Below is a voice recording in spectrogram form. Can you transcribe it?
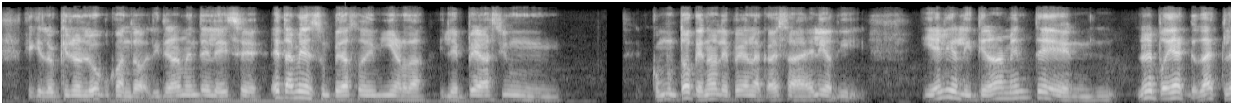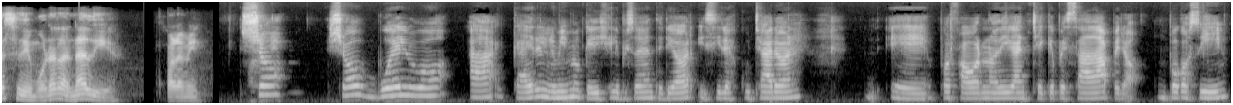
que, lo quiero en loop cuando literalmente le dice, él también es un pedazo de mierda y le pega así un... como un toque, ¿no? Le pega en la cabeza a Elliot y, y Elliot literalmente no le podía dar clase de moral a nadie, para mí. Yo yo vuelvo a caer en lo mismo que dije el episodio anterior y si lo escucharon, eh, por favor no digan cheque pesada, pero un poco sí.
